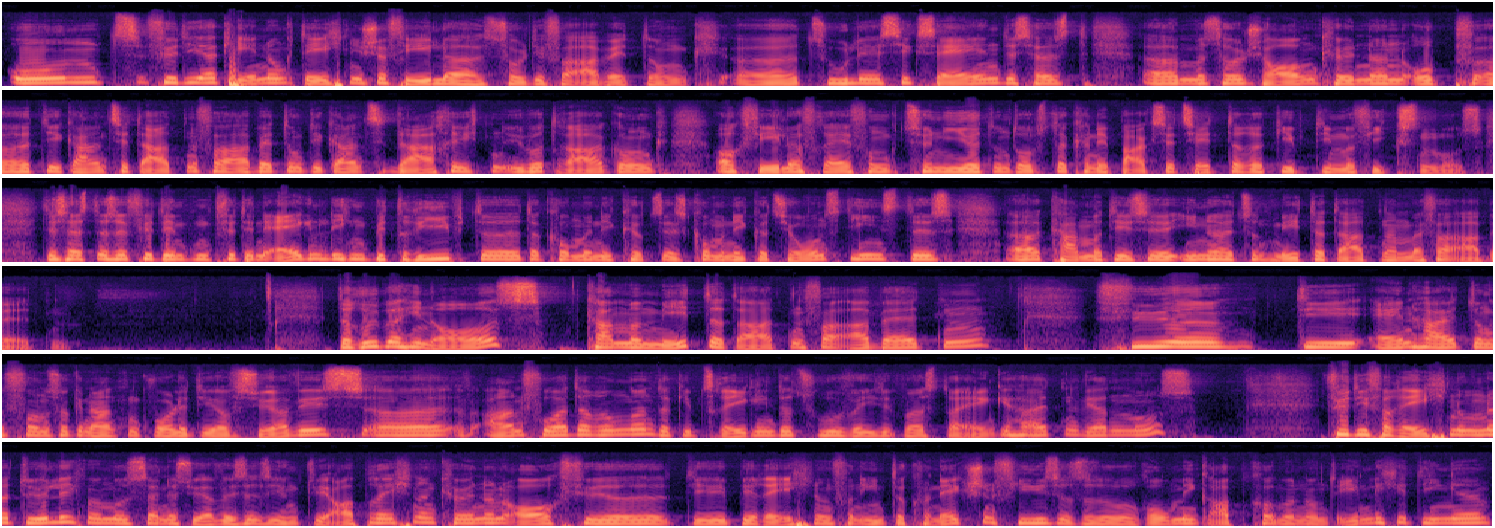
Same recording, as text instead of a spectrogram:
Und für die Erkennung technischer Fehler soll die Verarbeitung äh, zulässig sein. Das heißt, äh, man soll schauen können, ob äh, die ganze Datenverarbeitung, die ganze Nachrichtenübertragung auch fehlerfrei funktioniert und ob es da keine Bugs etc. gibt, die man fixen muss. Das heißt also, für den, für den eigentlichen Betrieb der, der Kommunika des Kommunikationsdienstes äh, kann man diese Inhalts- und Metadaten einmal verarbeiten. Darüber hinaus kann man Metadaten verarbeiten für die Einhaltung von sogenannten Quality of Service äh, Anforderungen. Da gibt es Regeln dazu, was da eingehalten werden muss. Für die Verrechnung natürlich, man muss seine Services irgendwie abrechnen können, auch für die Berechnung von Interconnection Fees, also Roaming-Abkommen und ähnliche Dinge.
